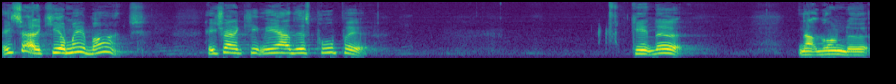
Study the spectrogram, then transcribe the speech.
He tried to kill me a bunch. He tried to keep me out of this pulpit. Can't do it. Not going to do it.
